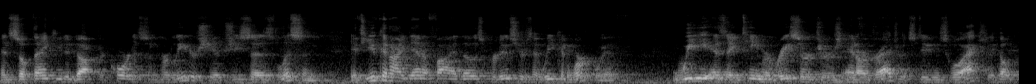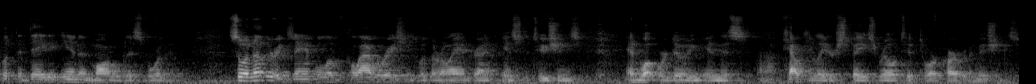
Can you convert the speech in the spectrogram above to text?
And so thank you to Dr. Cortus and her leadership. She says, listen, if you can identify those producers that we can work with, we as a team of researchers and our graduate students will actually help put the data in and model this for them. So another example of collaborations with our land grant institutions and what we're doing in this uh, calculator space relative to our carbon emissions.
